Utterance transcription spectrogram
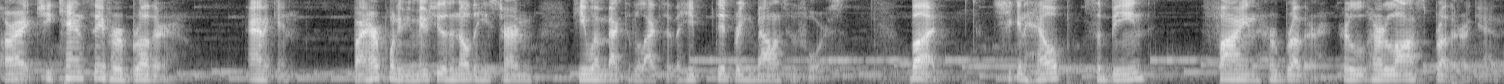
all right, she can't save her brother, Anakin. By her point of view, maybe she doesn't know that he's turned, he went back to the light side, that he did bring balance to the force. But she can help Sabine find her brother, her, her lost brother again.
